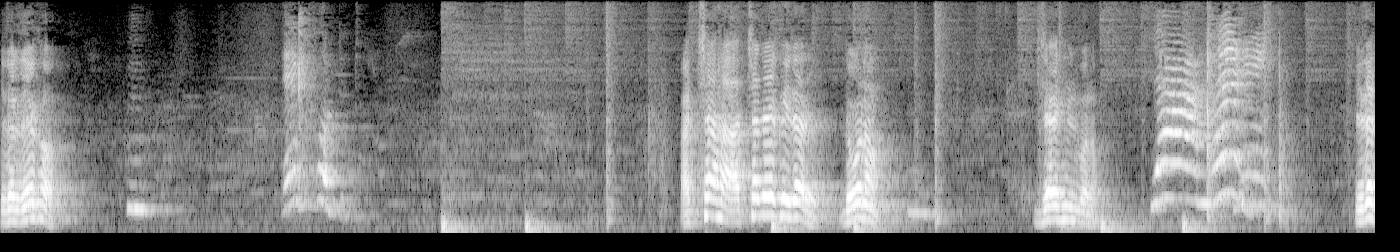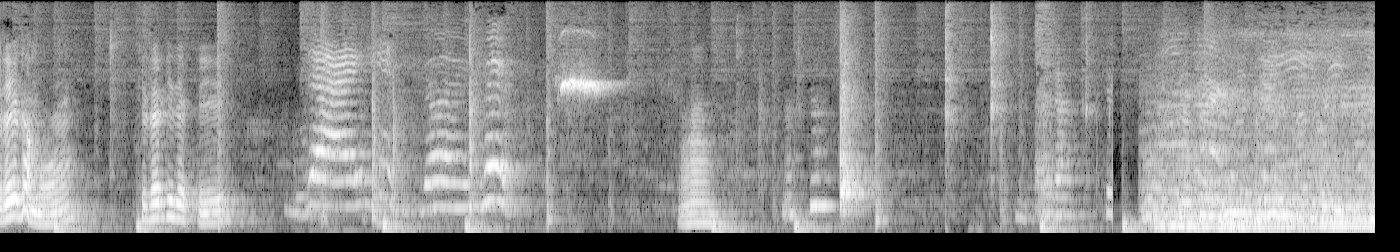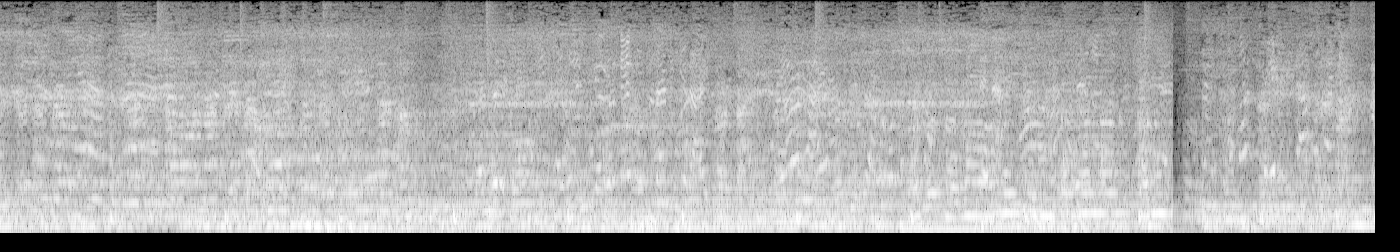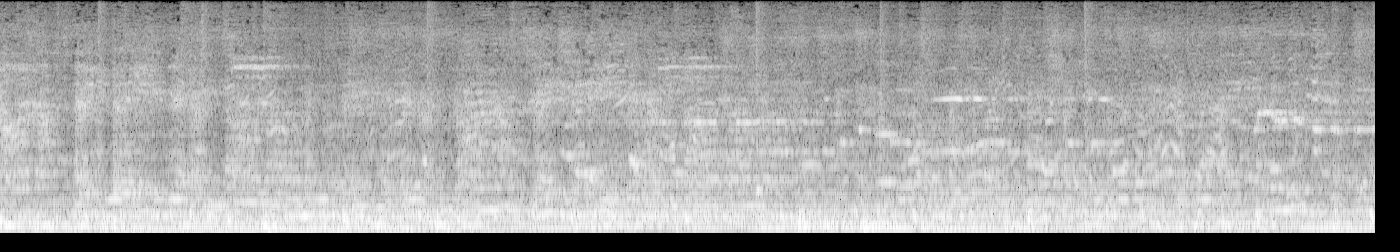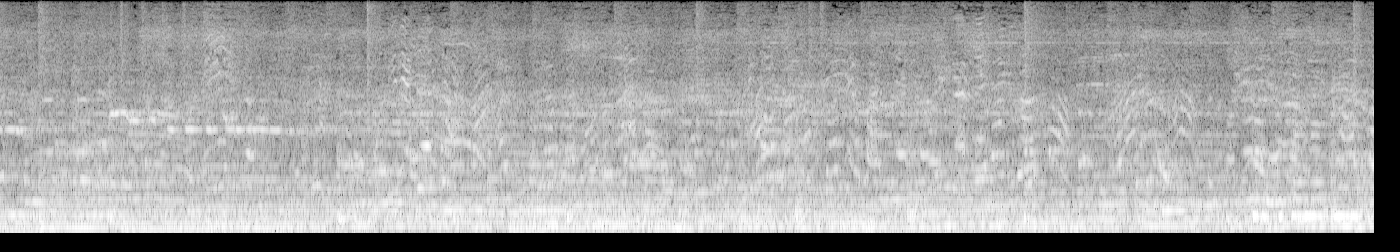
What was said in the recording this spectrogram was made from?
इधर देखो एक फोटो अच्छा है अच्छा देखो इधर दोनों जय हिंद बोलो या है इधर देख अम्मू किधर की देखती जय हिंद जय हिंद हाँ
